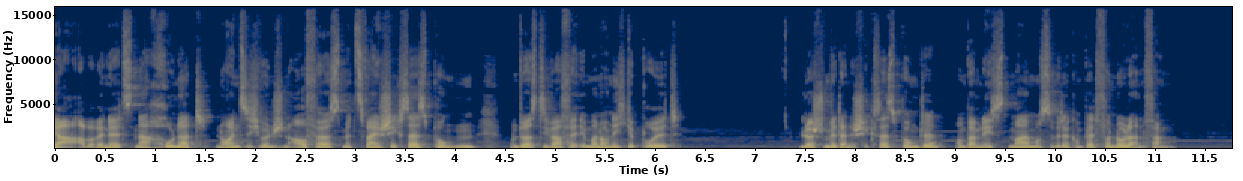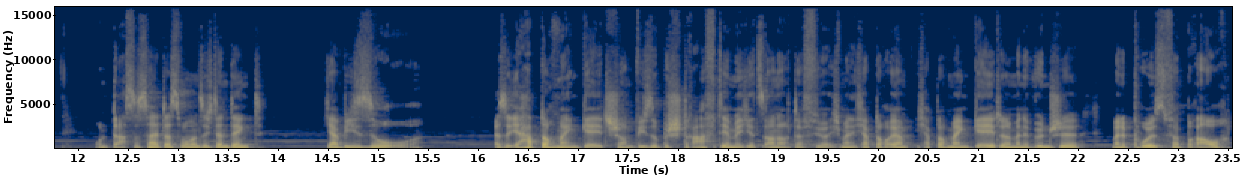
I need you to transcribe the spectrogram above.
ja, aber wenn du jetzt nach 190 Wünschen aufhörst mit zwei Schicksalspunkten und du hast die Waffe immer noch nicht gepullt, löschen wir deine Schicksalspunkte und beim nächsten Mal musst du wieder komplett von Null anfangen. Und das ist halt das, wo man sich dann denkt, ja, wieso? Also ihr habt doch mein Geld schon, wieso bestraft ihr mich jetzt auch noch dafür? Ich meine, ich habe doch, hab doch mein Geld oder meine Wünsche, meine Puls verbraucht.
